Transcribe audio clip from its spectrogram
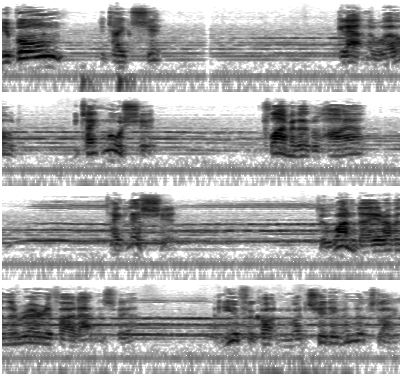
You're born, you take shit. Get out in the world, you take more shit. Climb a little higher, take less shit. Till one day you're up in the rarefied atmosphere, and you've forgotten what shit even looks like.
